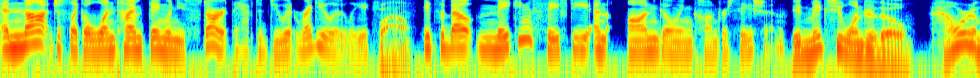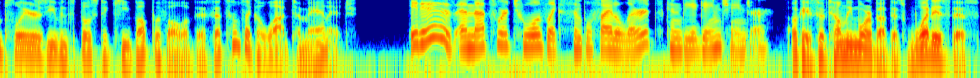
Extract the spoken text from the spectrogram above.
and not just like a one time thing when you start. They have to do it regularly. Wow. It's about making safety an ongoing conversation. It makes you wonder, though, how are employers even supposed to keep up with all of this? That sounds like a lot to manage. It is, and that's where tools like Simplified Alerts can be a game changer. Okay, so tell me more about this. What is this?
